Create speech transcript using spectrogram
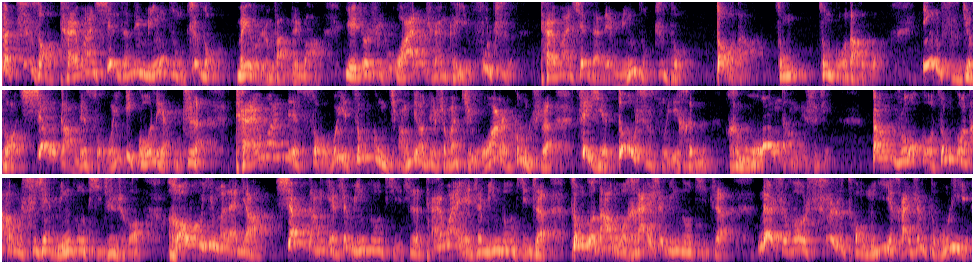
那至少台湾现成的民主制度没有人反对吧？也就是完全可以复制。台湾现在的民主制度到达中中国大陆，因此就说香港的所谓一国两制，台湾的所谓中共强调的什么九二共识，这些都是属于很很荒唐的事情。当如果中国大陆实现民主体制之后，毫无疑问来讲，香港也是民主体制，台湾也是民主体制，中国大陆还是民主体制。那时候是统一还是独立，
